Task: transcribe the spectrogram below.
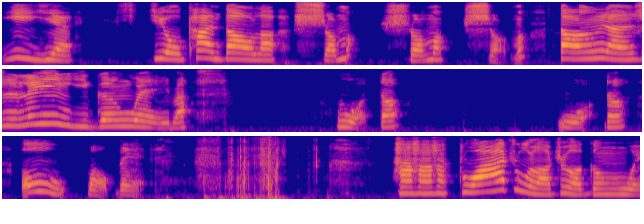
一眼就看到了什么什么什么，当然是另一根尾巴。我的，我的，哦，宝贝，哈哈哈！抓住了这根尾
